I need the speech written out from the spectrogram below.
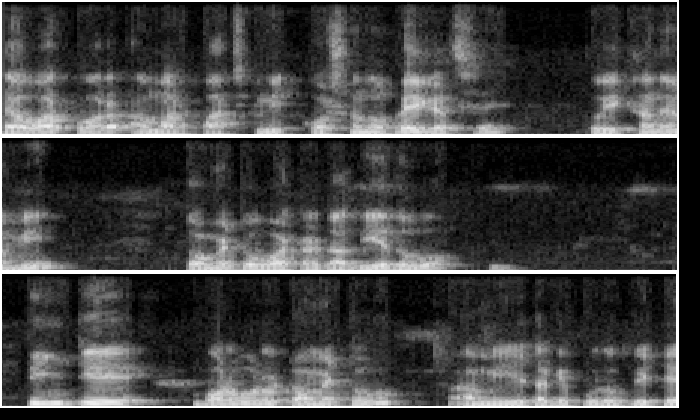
দেওয়ার পর আমার পাঁচ মিনিট কষানো হয়ে গেছে। তো এখানে আমি টমেটো বাটাটা দিয়ে দেবো। তিনটে বড় বড় টমেটো আমি এটাকে পুরো বেটে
